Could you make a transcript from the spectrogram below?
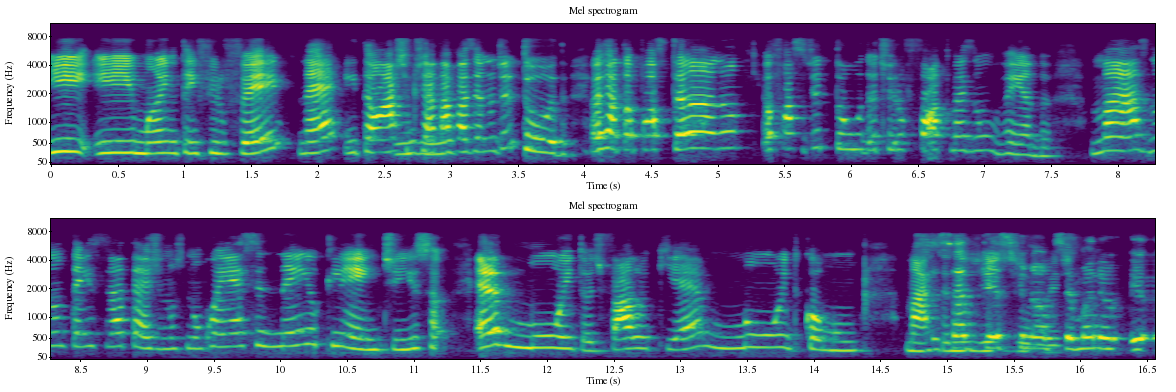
e, e, mãe não tem filho feio, né? Então acha uhum. que já tá uhum. fazendo de tudo. Eu já tô postando, eu faço de tudo, eu tiro foto, mas não vendo. Mas não tem estratégia, não, não conhece nem o cliente. Isso é muito, eu te falo que é muito comum, Márcia. Você sabe que esse final de, de semana eu, eu,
